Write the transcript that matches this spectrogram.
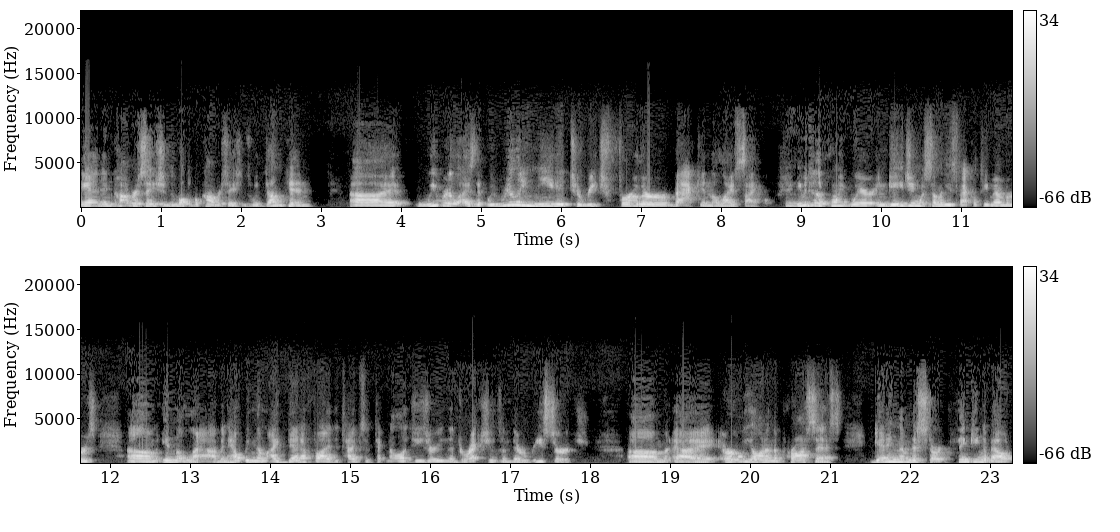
And in conversations, multiple conversations with Duncan, uh, we realized that we really needed to reach further back in the life cycle, mm-hmm. even to the point where engaging with some of these faculty members um, in the lab and helping them identify the types of technologies or in the directions of their research um, uh, early on in the process, getting them to start thinking about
